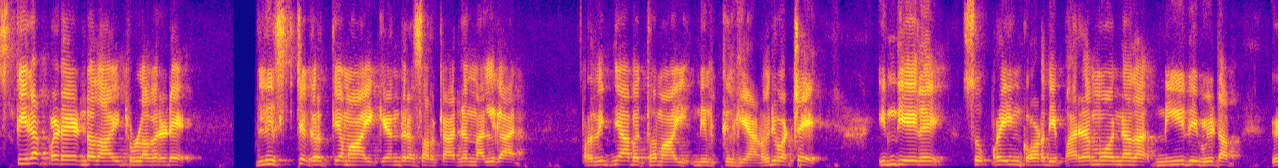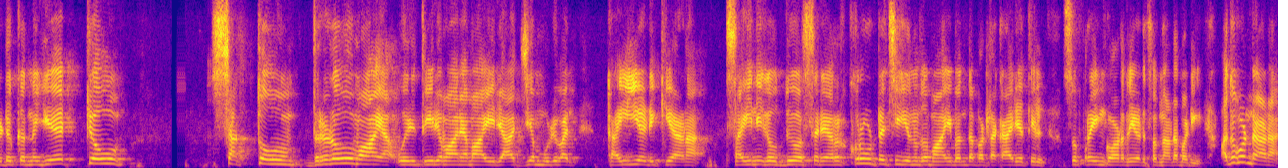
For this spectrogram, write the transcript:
സ്ഥിരപ്പെടേണ്ടതായിട്ടുള്ളവരുടെ ലിസ്റ്റ് കൃത്യമായി കേന്ദ്ര സർക്കാരിന് നൽകാൻ പ്രതിജ്ഞാബദ്ധമായി നിൽക്കുകയാണ്. ഒരുപക്ഷെ ഇന്ത്യയിലെ സുപ്രീം കോടതി പരമോന്നത നീതിപീഠം എടുക്കുന്ന ഏറ്റവും ശക്തവും ദൃഢവുമായ ഒരു തീരുമാനമായി രാജ്യം മുഴുവൻ കൈയടിക്കുകയാണ്. സൈനിക ഉദ്യോഗസ്ഥരെ റിക്രൂട്ട് ചെയ്യുന്നതുമായി ബന്ധപ്പെട്ട കാര്യത്തിൽ സുപ്രീം കോടതി എടുത്ത നടപടി. അതുകൊണ്ടാണ്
